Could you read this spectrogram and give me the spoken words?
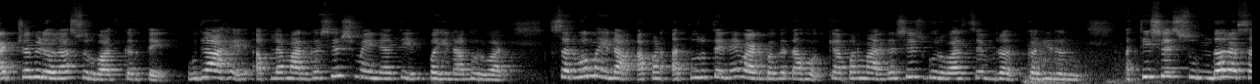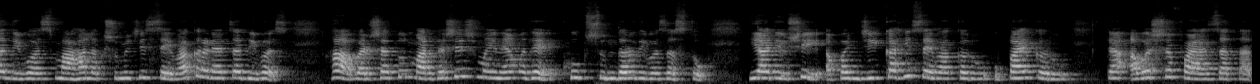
आजच्या व्हिडिओला सुरुवात करते. उद्या आहे आपल्या मार्गशीर्ष महिन्यातील पहिला गुरुवार. सर्व महिला आपण आतुरतेने वाट बघत आहोत की आपण मार्गशीर्ष गुरुवारचे व्रत कधी धरू? अतिशय सुंदर असा दिवस महालक्ष्मीची सेवा करण्याचा दिवस हा वर्षातून मार्गशीर्ष महिन्यामध्ये खूप सुंदर दिवस असतो. या दिवशी आपण जी काही सेवा करू उपाय करू त्या अवश्य फळास जातात.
